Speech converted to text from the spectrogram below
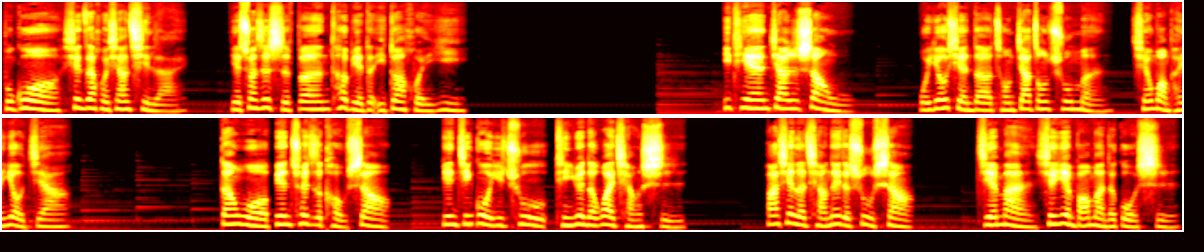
不过现在回想起来，也算是十分特别的一段回忆。一天假日上午，我悠闲的从家中出门，前往朋友家。当我边吹着口哨，边经过一处庭院的外墙时，发现了墙内的树上结满鲜艳饱满的果实，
